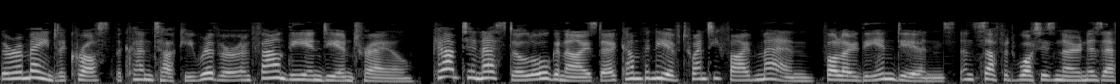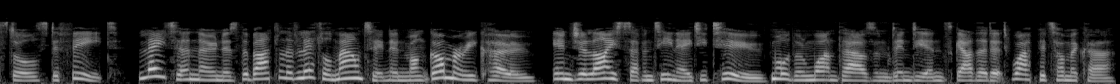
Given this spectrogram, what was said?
The remainder crossed the Kentucky River and found the Indian Trail. Captain Estill organized a company of 25 men, followed the Indians, and suffered what is known as Estill's defeat later known as the Battle of Little Mountain in Montgomery Co. In July 1782, more than 1,000 Indians gathered at Wapatomica,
